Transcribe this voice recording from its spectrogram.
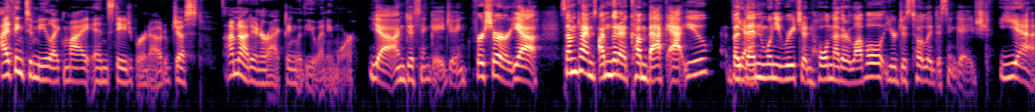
I think to me, like my end stage burnout of just, I'm not interacting with you anymore. Yeah, I'm disengaging for sure. Yeah. Sometimes I'm going to come back at you, but Yeah. then when you reach a whole nother level, you're just totally disengaged. Yeah.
